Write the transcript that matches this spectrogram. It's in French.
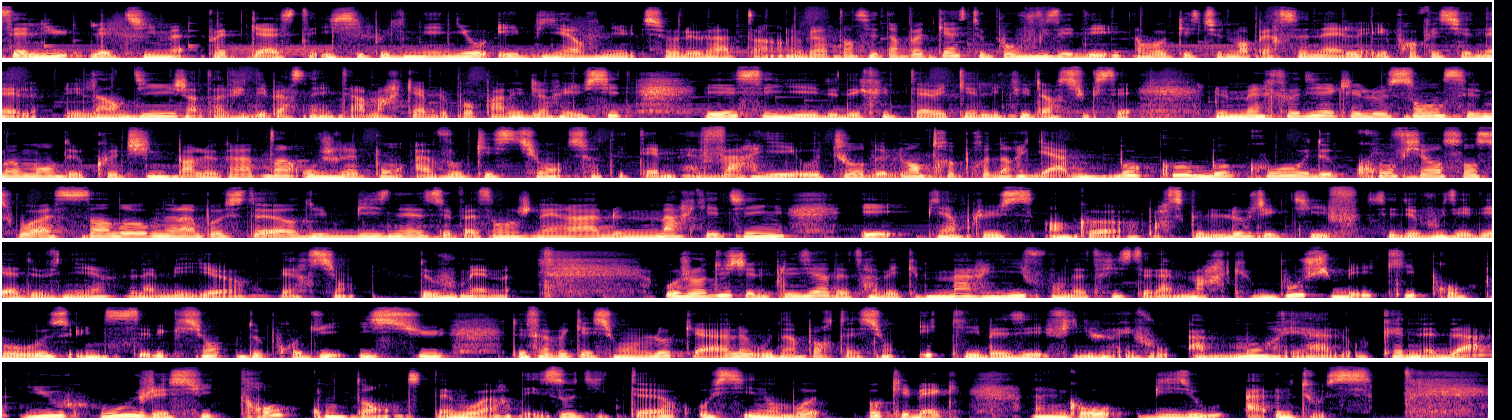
Salut la team podcast, ici Pauline Agneau et bienvenue sur Le Gratin. Le Gratin c'est un podcast pour vous aider dans vos questionnements personnels et professionnels. Les lundis, j'interviewe des personnalités remarquables pour parler de leur réussite et essayer de décrypter avec elles les clés de leur succès. Le mercredi avec les leçons, c'est le moment de coaching par Le Gratin où je réponds à vos questions sur des thèmes variés autour de l'entrepreneuriat, beaucoup beaucoup de confiance en soi, syndrome de l'imposteur, du business de façon générale, le marketing et bien plus encore parce que l'objectif c'est de vous aider à devenir la meilleure version de vous-même. Aujourd'hui, j'ai le plaisir d'être avec Marie, fondatrice de la marque Bouche B, qui propose une sélection de produits issus de fabrication locale ou d'importation et qui est basée, figurez-vous, à Montréal, au Canada. Youhou, je suis trop contente d'avoir des auditeurs aussi nombreux au Québec. Un gros bisou à eux tous.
